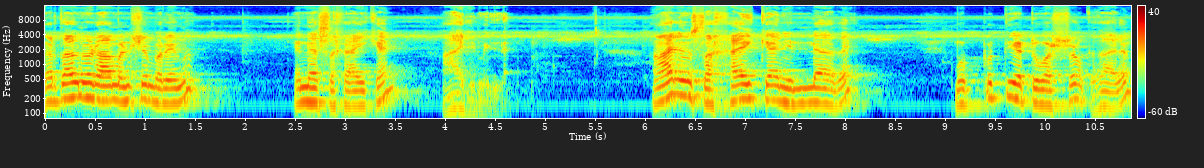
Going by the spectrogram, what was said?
കർത്താവിനോട് ആ മനുഷ്യൻ പറയുന്നു എന്നെ സഹായിക്കാൻ ആരുമില്ല. ആരും സഹായിക്കാനില്ലാതെ മുപ്പത്തിയെട്ട് വർഷം കാലം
